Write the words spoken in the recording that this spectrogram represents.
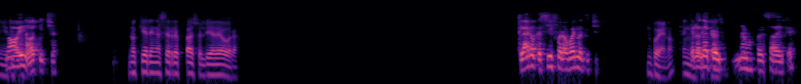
No, hoy no, teacher. ¿No quieren hacer repaso el día de ahora? Claro que sí, fuera bueno, teacher. Bueno, en Pero ese no, caso. no hemos pensado en qué.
